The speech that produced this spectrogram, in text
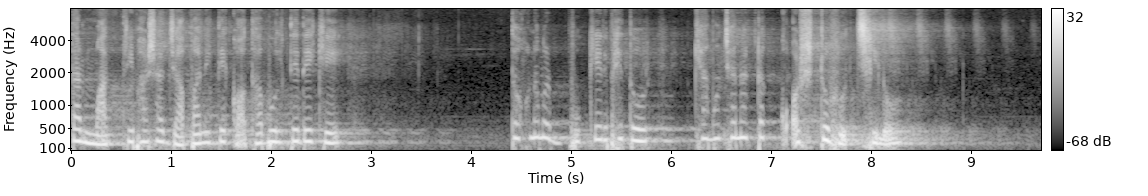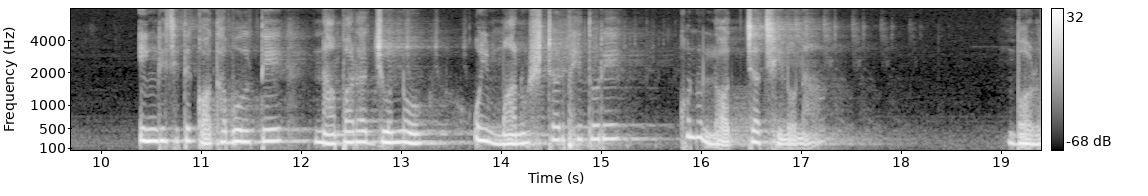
তার মাতৃভাষা জাপানিতে কথা বলতে দেখে তখন আমার বুকের ভেতর কেমন যেন একটা কষ্ট হচ্ছিল। ইংরেজিতে কথা বলতে না পারার জন্য ওই মানুষটার ভেতরে কোনো লজ্জা ছিল না। বড়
